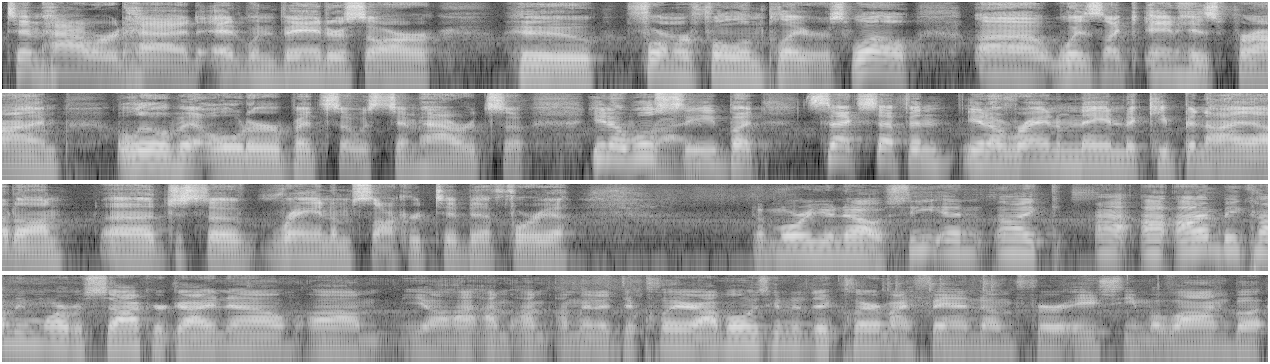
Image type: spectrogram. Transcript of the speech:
Tim Howard had Edwin van der Sar who former Fulham player as well, uh, was like in his prime, a little bit older, but so was Tim Howard. So you know we'll right. see. But Zach Steffen, you know, random name to keep an eye out on. Uh, just a random soccer tidbit for you the more you know. See, and like I, am becoming more of a soccer guy now. Um, you know, I, am I'm, I'm gonna declare. I'm always gonna declare my fandom for AC Milan, but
